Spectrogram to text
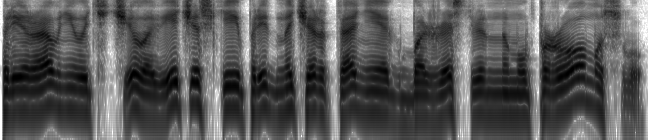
приравнивать человеческие предначертания к божественному промыслу.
